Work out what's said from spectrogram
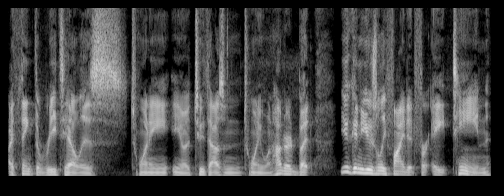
I think the retail is 20, you know, 2000, 2100, but you can usually find it for 18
